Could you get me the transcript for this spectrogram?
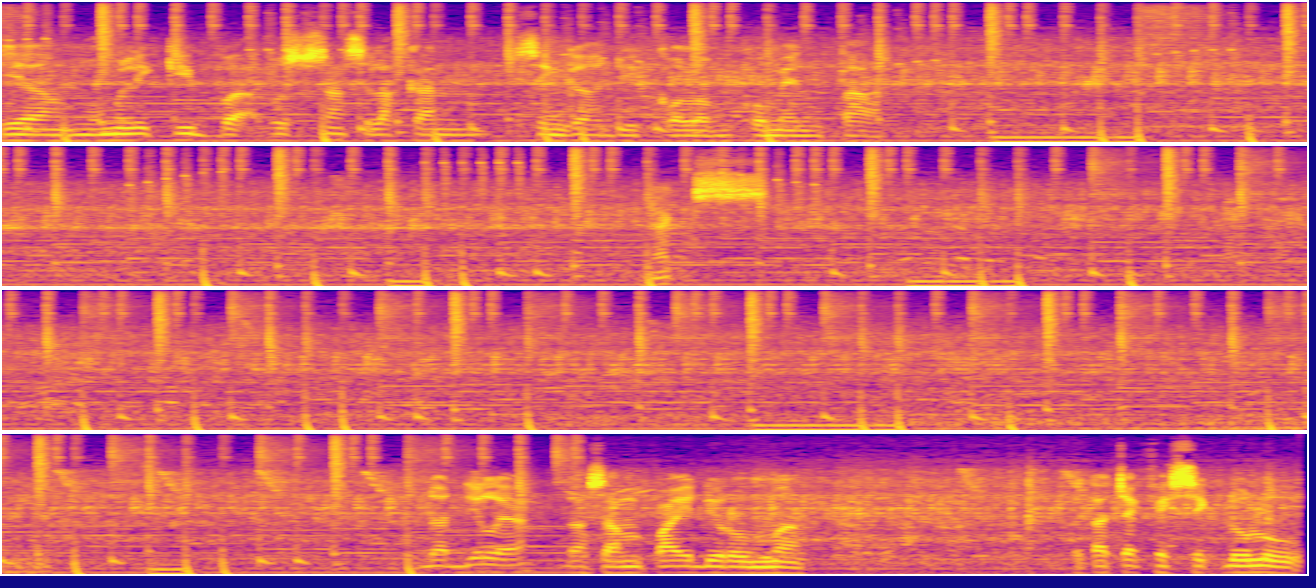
yang memiliki bak khususnya silahkan singgah di kolom komentar. Next. Udah deal ya udah sampai di rumah kita cek fisik dulu.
